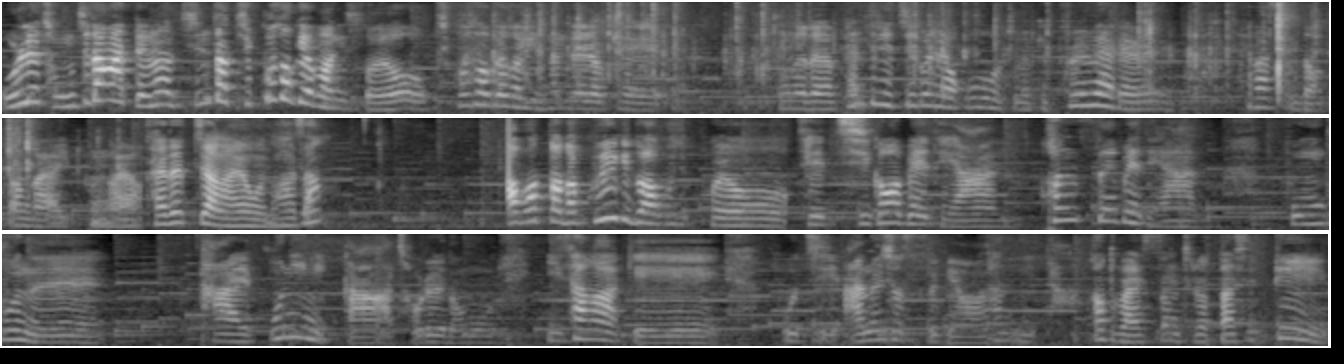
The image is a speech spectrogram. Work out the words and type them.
원래 정지당할 때는 진짜 집구석에만 있어요. 집구석에서 있는데 이렇게 오늘은 팬트리 찍으려고 좀 이렇게 풀메를 해봤습니다. 어떤가요? 이쁜가요? 잘 됐지 않아요 오늘 화장? 아 맞다 나 그 얘기도 하고 싶어요. 제 직업에 대한 컨셉에 대한 본분을 다알 뿐이니까 저를 너무 이상하게 보지 않으셨으면 합니다. 아까도 말씀드렸다시피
